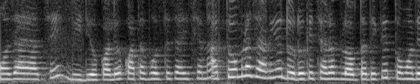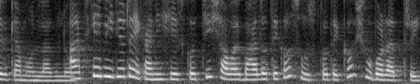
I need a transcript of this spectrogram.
মজায় আছে ভিডিও কলেও কথা বলতে চাইছে না। আর তোমরা জানিও ডোডোকে ছাড়া ব্লগটা দেখতে তোমাদের কেমন লাগল। আজকে ভিডিওটা এখানেই শেষ করছি। সবাই ভালো থেকো, সুস্থ থেকো, শুভরাত্রি।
